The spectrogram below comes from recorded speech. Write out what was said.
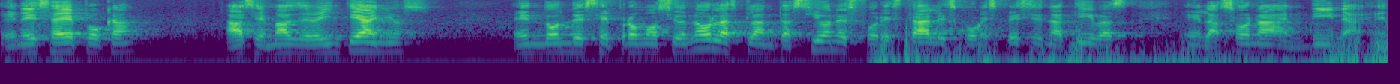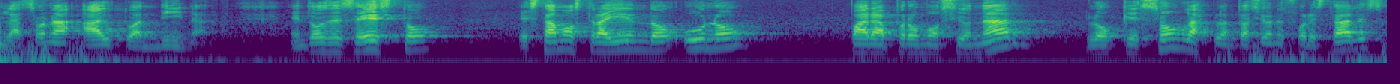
en esa época, hace más de 20 años, en donde se promocionó las plantaciones forestales con especies nativas en la zona andina, en la zona alto andina. Entonces esto estamos trayendo uno para promocionar lo que son las plantaciones forestales,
